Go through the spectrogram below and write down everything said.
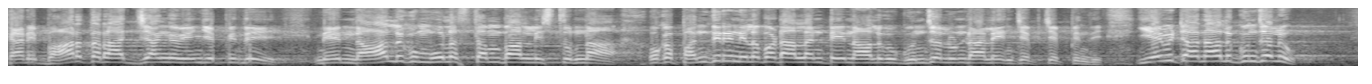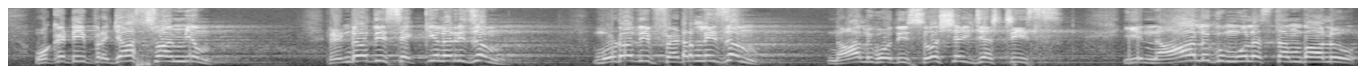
కానీ భారత రాజ్యాంగం ఏం చెప్పింది? నేను నాలుగు మూల స్తంభాలను ఇస్తున్నా. ఒక పందిరి నిలబడాలంటే నాలుగు గుంజలు ఉండాలి అని చెప్పి చెప్పింది. ఏమిటా నాలుగు గుంజలు? ఒకటి ప్రజాస్వామ్యం రెండోది సెక్యులరిజం మూడోది ఫెడరలిజం నాలుగోది సోషల్ జస్టిస్. ఈ నాలుగు మూల స్తంభాలు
